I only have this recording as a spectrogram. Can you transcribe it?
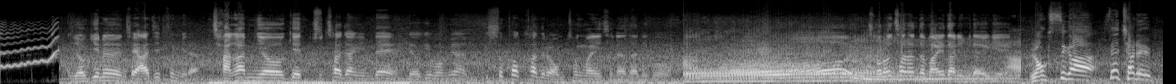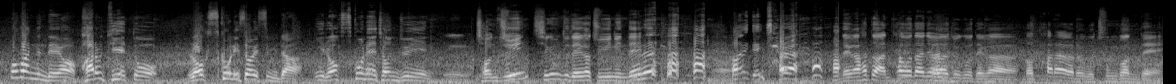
여기는 제 아지트입니다. 장암역의 주차장인데 여기 보면 슈퍼카들 엄청 많이 지나다니고 어, 저런 차량도 많이 다닙니다 여기. 아, 럭스가 새 차를 뽑았는데요 바로 뒤에 또 럭스콘이 써 있습니다 이 럭스콘의 전주인 음, 전주인? 지금도 내가 주인인데 아내 차야 내가 하도 안 타고 다녀가지고 내가 너 타라 그러고 준 건데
